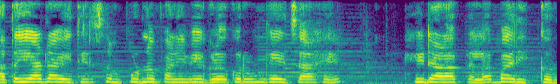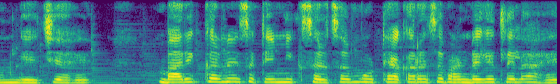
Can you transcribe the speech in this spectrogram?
आता या डाळीतील संपूर्ण पाणी वेगळं करून घ्यायचं आहे. ही डाळ आपल्याला बारीक करून घ्यायची आहे. बारीक करण्यासाठी मिक्सरचं मोठ्या आकाराचं भांडं घेतलेलं आहे.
